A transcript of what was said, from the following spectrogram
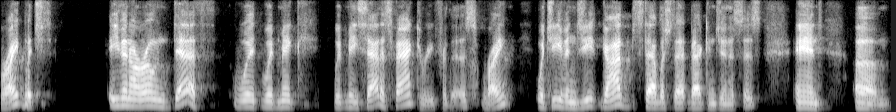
right? Which even our own death would would make would be satisfactory for this, right? Which even G- God established that back in Genesis, and um,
